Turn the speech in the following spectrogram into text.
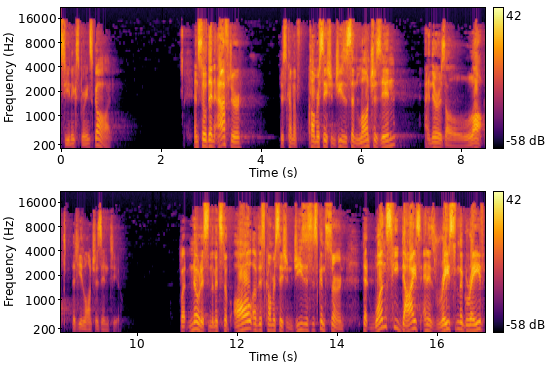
see and experience God. And so then after this kind of conversation, Jesus then launches in, and there is a lot that he launches into. But notice, in the midst of all of this conversation, Jesus is concerned that once he dies and is raised from the grave,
